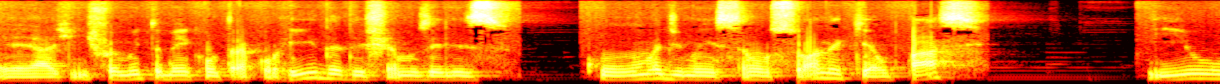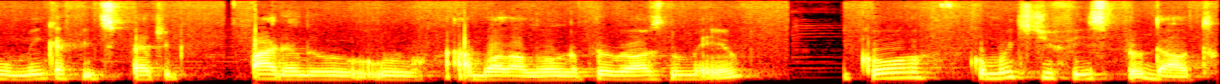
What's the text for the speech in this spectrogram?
É, a gente foi muito bem contra a corrida, deixamos eles com uma dimensão só, né, que é o passe. E o Minka Fitzpatrick parando o, a bola longa para o Ross no meio ficou, ficou muito difícil para o Dalton.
